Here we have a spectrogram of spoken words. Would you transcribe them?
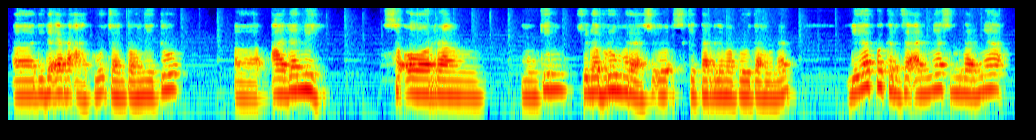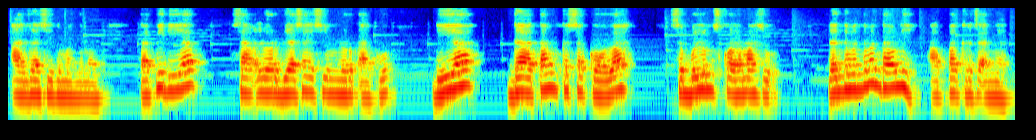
Uh, di daerah aku contohnya itu uh, ada nih seorang mungkin sudah berumur ya sekitar 50 tahunan. Dia pekerjaannya sebenarnya ada sih teman-teman. Tapi dia sangat luar biasa sih menurut aku. Dia datang ke sekolah sebelum sekolah masuk. Dan teman-teman tahu nih apa kerjaannya.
